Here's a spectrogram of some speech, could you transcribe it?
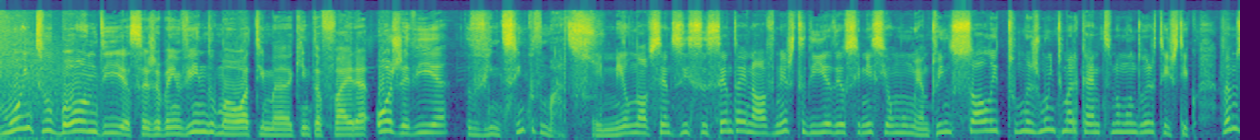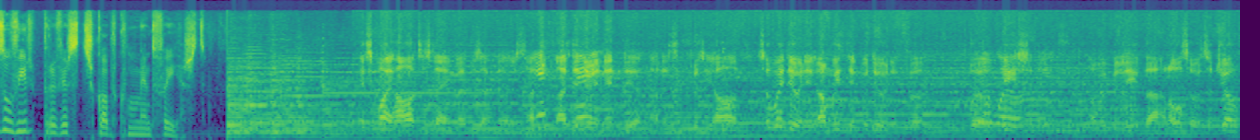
Muito bom dia, seja bem-vindo, uma ótima quinta-feira. Hoje é dia 25 de março. Em 1969, neste dia, deu-se início a um momento insólito, mas muito marcante no mundo artístico. Vamos ouvir para ver se descobre que momento foi este. It's quite hard to stay in Memphis, I've noticed. I, I did it in India, and it's pretty hard. So we're doing it, and we think we're doing it for world peace, you know, and we believe that, and also it's a joke.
